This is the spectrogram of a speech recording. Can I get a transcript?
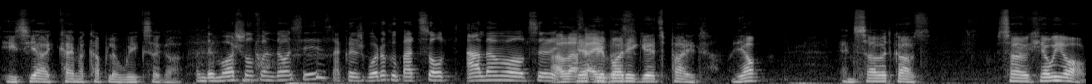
He's here. He came a couple of weeks ago. Und der Marshal von das ist, HaKadosh Baruch Hu bezahlt allemal zurück. Alle Everybody gets paid. Yep. And so it goes. So here we are.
